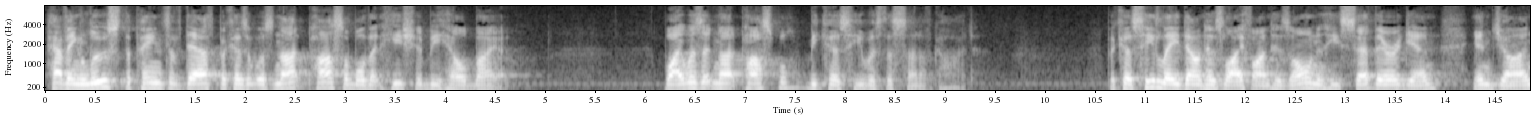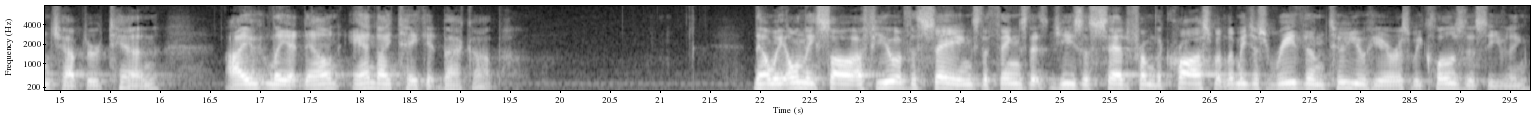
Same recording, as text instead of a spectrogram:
having loosed the pains of death, because it was not possible that he should be held by it. Why was it not possible? Because he was the Son of God. Because he laid down his life on his own, and he said there again in John chapter 10, I lay it down and I take it back up. Now, we only saw a few of the sayings, the things that Jesus said from the cross, but let me just read them to you here as we close this evening.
